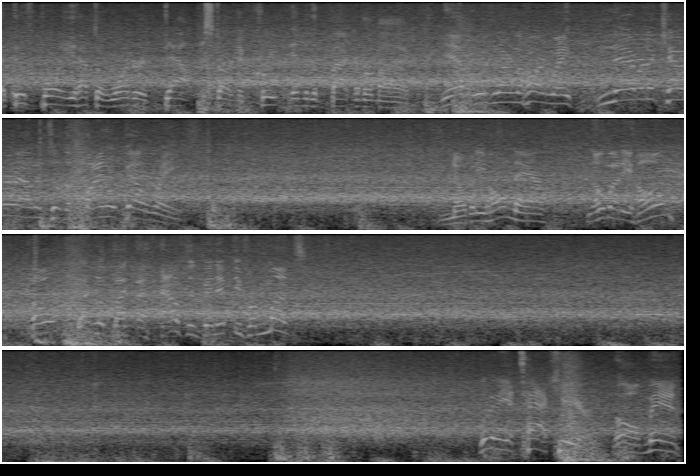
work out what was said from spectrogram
At this point, you have to wonder if doubt is starting to creep into the back of her mind. Yeah, but we've learned the hard way never to count her out until the final bell rings. Nobody home there. Nobody home? Cole, that looked like the house has been empty for months. Look at the attack here. Oh, man,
